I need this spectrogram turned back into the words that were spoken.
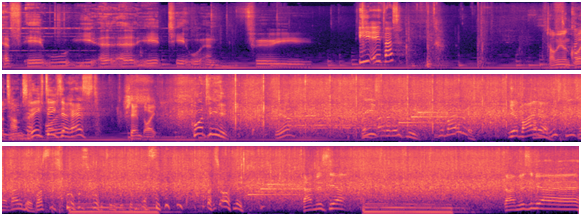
E F-E-U-I-L-L-E-T-O-N. Für I, I, was? Tommy und Kurt haben es richtig, der Rest schämt euch. Kurti! Ja? Das ist beide richtig. Wir beide. Ihr beide. Ja, beide. Was ist los, weiß auch nicht. Da müsst ihr. Da müssen wir. Äh,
